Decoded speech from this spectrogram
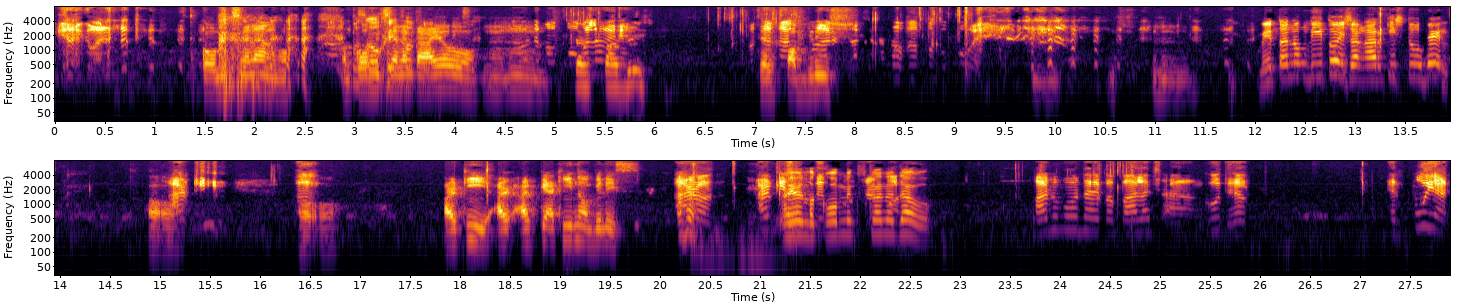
Ginagawa natin. Comics na lang. Ang Mas comics okay na lang tayo. Lang eh. Self-publish. Self-publish. Magkakasuhan pag-upo eh. May tanong dito, isang Arki student. Oo. Arky, Oo. Arki, Ar Arki Aquino, bilis. Aaron, Arky, Ayun, mo, ka na daw. Paano mo na ibabalance ang good health and puyat?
